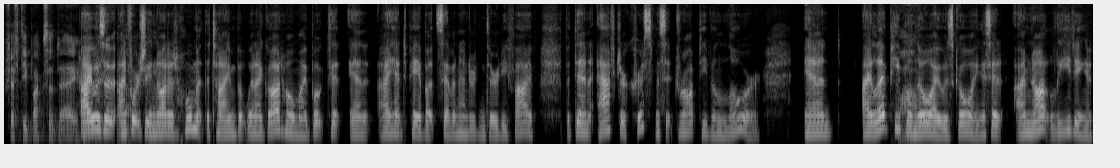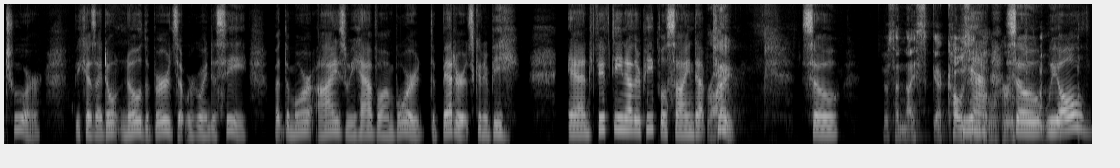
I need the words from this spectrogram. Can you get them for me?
50 bucks a day. I was uh, unfortunately yeah. not at home at the time, but when I got home, I booked it and I had to pay about 735. But then after Christmas, it dropped even lower. And I let people Wow. know I was going. I said, I'm not leading a tour because I don't know the birds that we're going to see. But the more eyes we have on board, the better it's going to be. And 15 other people signed up Right. too. So Just a nice, uh, cozy yeah. little group. So we all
